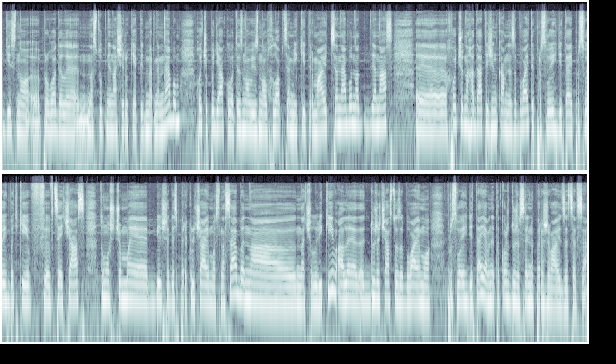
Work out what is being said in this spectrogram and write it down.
дійсно е, проводили наступні наші роки під мирним небом. Хочу подякувати знову і знов хлопцям, які тримають це небо для нас. Е, Хочу нагадати жінкам, не забувайте про своїх дітей, про своїх батьків в- цей час, тому що ми більше десь переключаємось на себе, на, на чоловіків, але дуже часто забуваємо про своїх дітей, а вони також дуже сильно переживають за це все.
